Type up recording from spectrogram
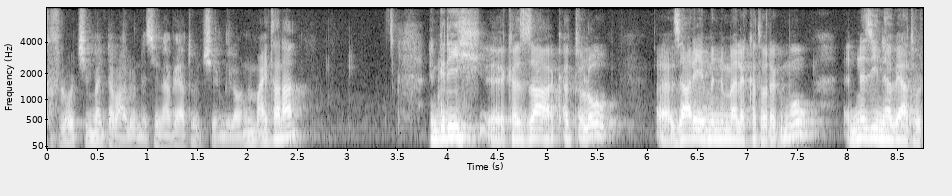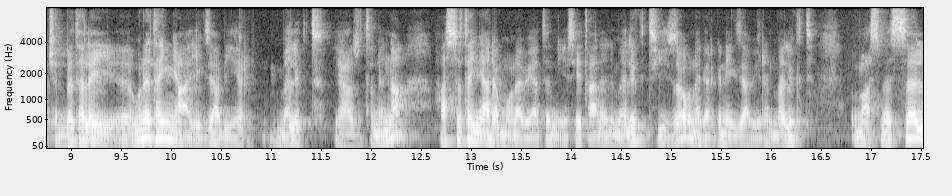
ክፍሎች ይመደባሉ እነዚህ ነቢያቶች የሚለውንም አይተናል። እንግዲህ ከዛ ቀጥሎ ዛሬ የምንመለከተው ደግሞ እነዚህ ነቢያቶችን በተለይ እውነተኛ የእግዚአብሔር መልእክት የያዙትንና ሀሰተኛ ደግሞ ነቢያትን የሴጣንን መልእክት ይዘው ነገር ግን የእግዚአብሔርን መልእክት በማስመሰል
